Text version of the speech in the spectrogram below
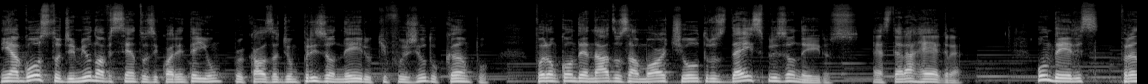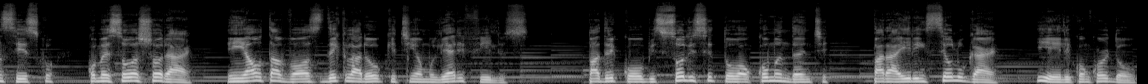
Em agosto de 1941, por causa de um prisioneiro que fugiu do campo, foram condenados à morte outros dez prisioneiros. Esta era a regra. Um deles, Francisco, começou a chorar e em alta voz declarou que tinha mulher e filhos. Padre Kolbe solicitou ao comandante para ir em seu lugar e ele concordou.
